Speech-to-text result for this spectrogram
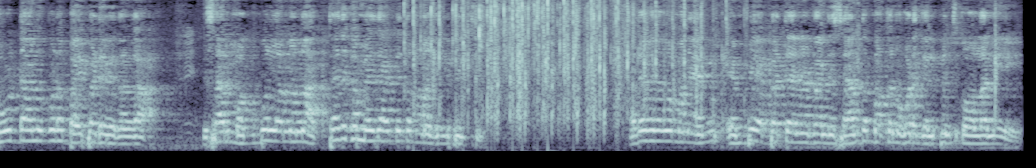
చూడడానికి కూడా భయపడే విధంగా ఈసారి మక్బుల్ అన్న అత్యధిక మెజార్టీతో మనం గెలిపించి అదేవిధంగా మన ఎం- ఎంపీ అభ్యర్థి అయినటువంటి శాంతమ్మక్కను కూడా గెలిపించుకోవాలని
